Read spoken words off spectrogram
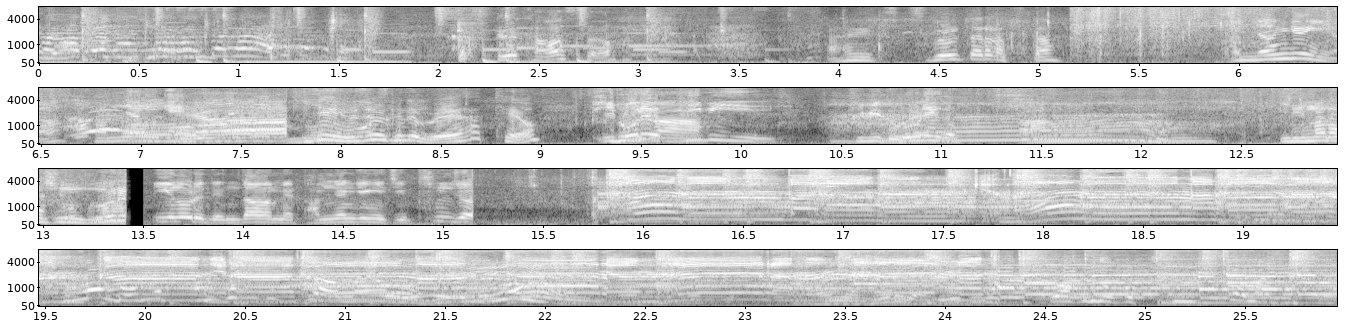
나무 조심. 그래, 다 왔어요. 아니, 지도를 따라갑시다. 밤양갱이야. 밤양갱. 야, 이게 요즘 근데 왜 핫해요? 노래 비비가 비비 비비 노래. 노래가 아. 일만 하시는구나. 이 노래 낸 다음에 밤양갱이 지금 품절. 와 근데 오빠 진짜 맛있어요.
